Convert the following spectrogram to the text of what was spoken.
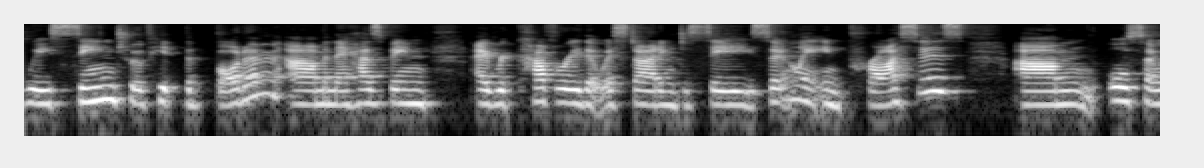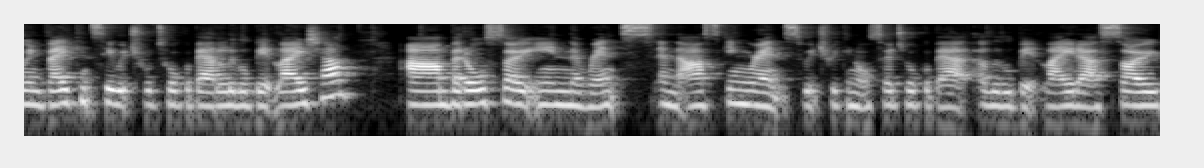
we seem to have hit the bottom, um, and there has been a recovery that we're starting to see, certainly in prices, um, also in vacancy, which we'll talk about a little bit later. Um, but also in the rents and the asking rents, which we can also talk about a little bit later. So,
